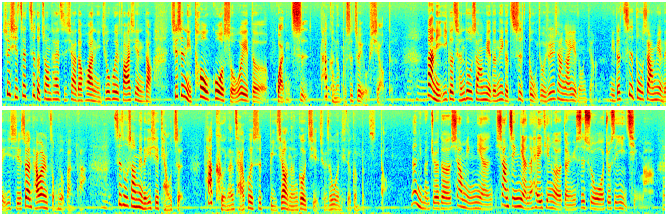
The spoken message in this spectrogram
所以其实在这个状态之下的话，你就会发现到，其实你透过所谓的管制，它可能不是最有效的。那你一个程度上面的那个制度，就我觉得就像刚刚叶总讲的，你的制度上面的一些，虽然台湾人总有办法，制度上面的一些调整。它可能才会是比较能够解决这问题的根本之道。那你们觉得，像明年、像今年的黑天鹅，等于是说就是疫情嘛？嗯，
